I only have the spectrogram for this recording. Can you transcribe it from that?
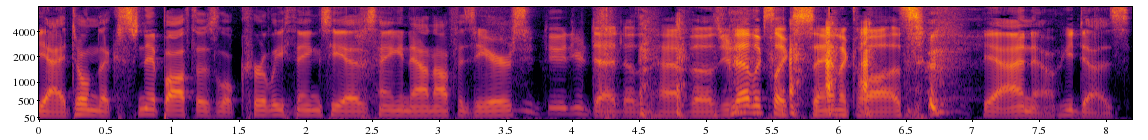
yeah, I told him to snip off those little curly things he has hanging down off his ears. Dude, your dad doesn't have those. Your dad looks like Santa Claus. Yeah, I know he does.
